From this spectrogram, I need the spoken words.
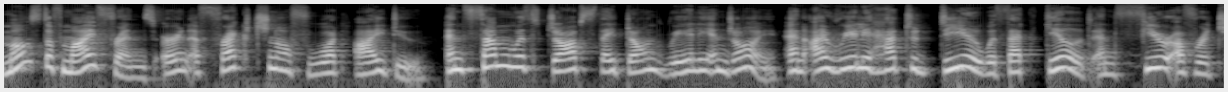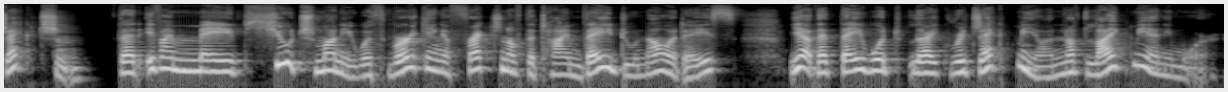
Most of my friends earn a fraction of what I do, and some with jobs they don't really enjoy. And I really had to deal with that guilt and fear of rejection that if I made huge money with working a fraction of the time they do nowadays, yeah, that they would like reject me or not like me anymore.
